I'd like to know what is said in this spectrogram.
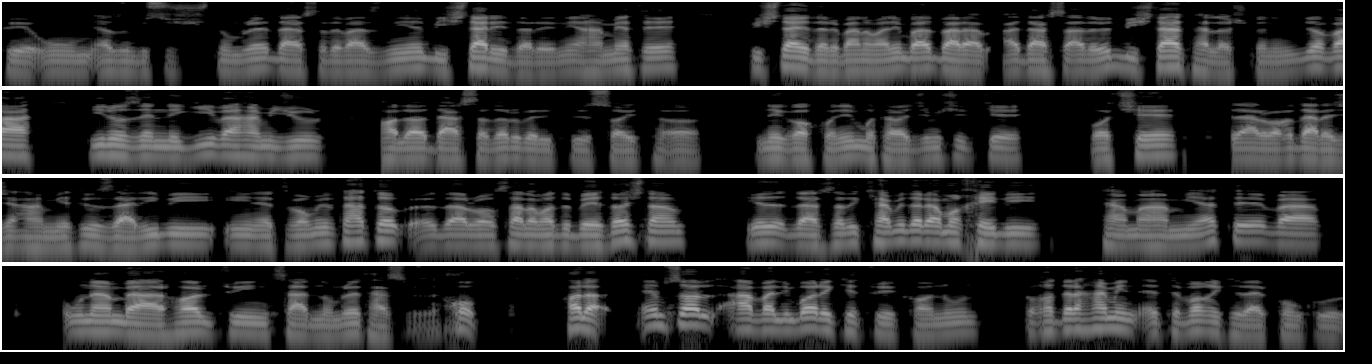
توی اون از اون 26 نمره درصد وزنی بیشتری داره. یعنی اهمیت بیشتری داره. بنابراین باید برای درس ادبیات بیشتر تلاش کنید و دین و زندگی و همینجور حالا درصدا رو برید توی سایت ها نگاه کنید متوجه میشید که با چه در واقع درجه اهمیتی و ضریبی این اتفاق میفته. حتی در واقع سلامت و بهداشتم یه درصد کمی داره اما خیلی کم اهمیته و اونم به هر حال توی این صد نمره تصویر خب حالا امسال اولین باره که توی کانون به خاطر همین اتفاقی که در کنکور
